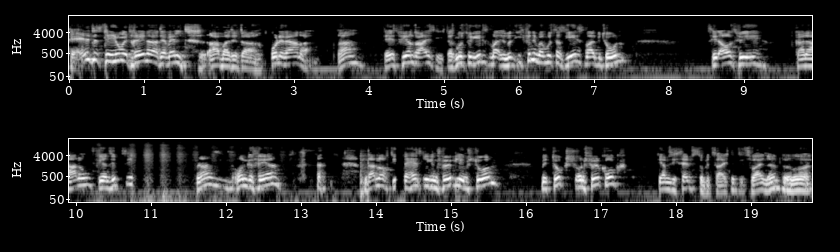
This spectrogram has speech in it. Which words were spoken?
Der älteste junge Trainer der Welt arbeitet da, Ole Werner. Ja? Der ist 34. Das musst du jedes Mal, also ich finde, man muss das jedes Mal betonen. Sieht aus wie, keine Ahnung, 74. Ja, ungefähr. Und dann noch diese hässlichen Vögel im Sturm mit Duxch und Füllkrug. Die haben sich selbst so bezeichnet, die zwei, ne? Das muss man,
